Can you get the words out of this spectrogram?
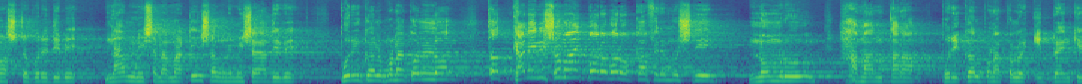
নষ্ট করে দিবে নাম নিশানা মাটির সঙ্গে মিশায়া দিবে। পরিকল্পনা করল। তৎকালীন সময় বড় বড় কাফের মুশরিক নমরু, হামান, তারা পরিকল্পনা করল, ইব্রাহিমকে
